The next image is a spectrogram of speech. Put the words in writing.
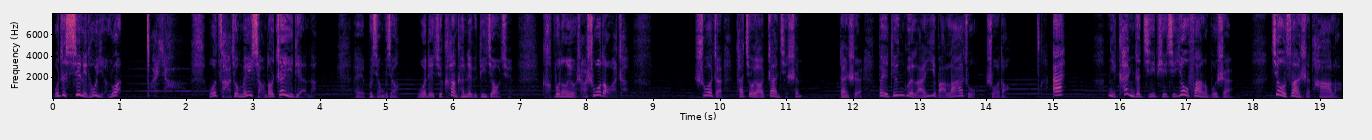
我这心里头也乱。哎呀，我咋就没想到这一点呢？哎，不行不行，我得去看看那个地窖去，可不能有啥说道啊！这说着，他就要站起身，但是被丁桂兰一把拉住，说道：“哎，你看你这急脾气又犯了不是？就算是塌了，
